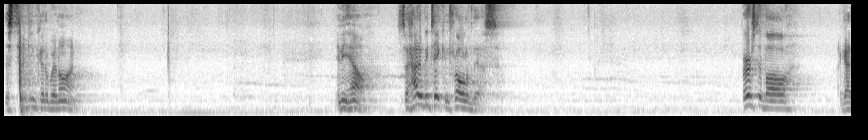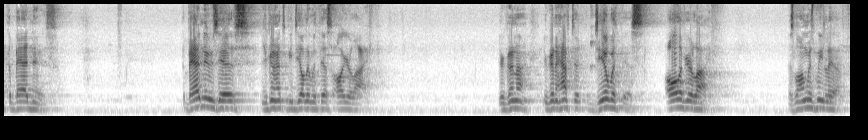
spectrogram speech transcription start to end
This tempting could have went on. Anyhow, so how do we take control of this? First of all, I got the bad news. The bad news is you're going to have to be dealing with this all your life. You're gonna, you're gonna have to deal with this all of your life, as long as we live.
